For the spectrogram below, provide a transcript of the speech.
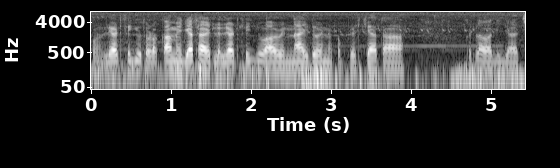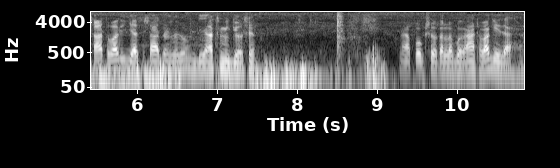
પણ લેટ થઈ ગયું થોડા કામે ગયા હતા એટલે લેટ થઈ ગયું. આવીને નાહી ધોઈને કમ્પ્લીટ થયા હતા. કેટલા વાગી ગયા? સાત વાગી ગયા છે, સાત વાગે બે હાથમી ગયો છે. આ પક્ષો તો લગભગ આઠ વાગી જાય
